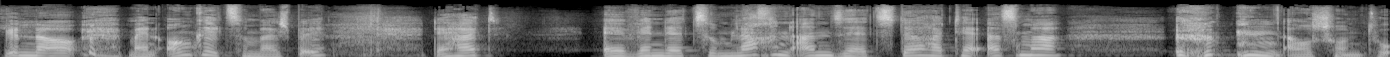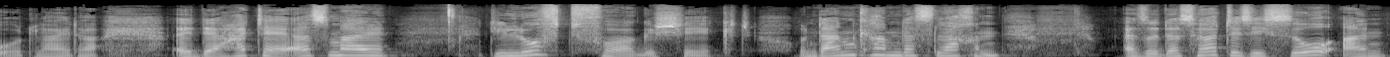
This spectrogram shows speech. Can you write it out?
genau. Mein Onkel zum Beispiel, der hat, äh, wenn der zum Lachen ansetzte, hat er erstmal, auch schon tot leider, äh, der hat er erstmal die Luft vorgeschickt und dann kam das Lachen. Also das hörte sich so an.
